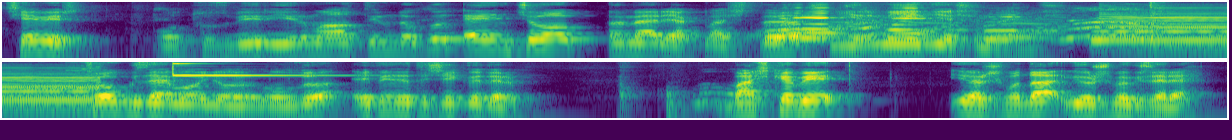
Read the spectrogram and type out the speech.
Çevir. 31, 26, 29. En çok Ömer yaklaştı. 27 yaşındaymış. Çok güzel bir oyun oldu. Hepinize teşekkür ederim. Başka bir yarışmada görüşmek üzere.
